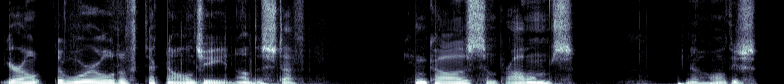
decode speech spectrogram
your own the world of technology and all this stuff can cause some problems. You know, all these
